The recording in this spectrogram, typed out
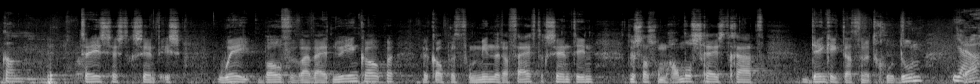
kan. 62 cent is way boven waar wij het nu inkopen. We kopen het voor minder dan 50 cent in. Dus als het om handelsgeest gaat, denk ik dat we het goed doen. Ja. ja.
